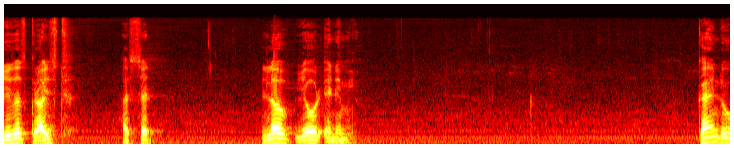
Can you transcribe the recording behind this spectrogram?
Jesus Christ has said, "Love your enemy." Can you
